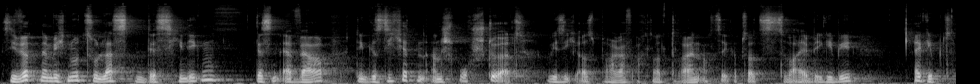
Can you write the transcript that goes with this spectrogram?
Sie wirkt nämlich nur zu Lasten desjenigen, dessen Erwerb den gesicherten Anspruch stört, wie sich aus 883 Absatz 2 BGB ergibt.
